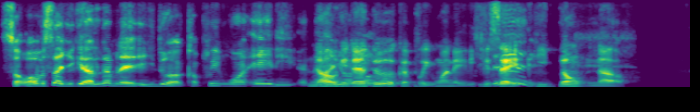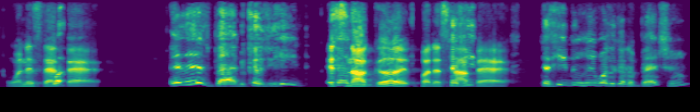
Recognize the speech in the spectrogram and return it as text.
So all of a sudden you get eliminated and you do a complete 180 and now No, you he didn't know- do a complete 180. He He say he don't know. When is that What? bad? It is bad because he It's not good, but it's not he- bad. because he knew he wasn't gonna bench him,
